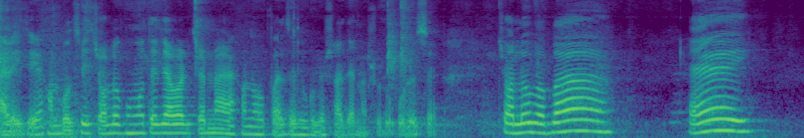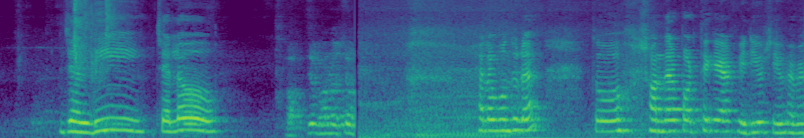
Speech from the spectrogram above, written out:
আর এই যে এখন বলছি, চলো ঘুমোতে যাওয়ার জন্য এখন ও পাজেলগুলো সাজানো শুরু করেছে। চলো বাবা। এই, জলদি, চলো। হ্যালো বন্ধুরা। তো সন্ধ্যার পর থেকে আর ভিডিও সেইভাবে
